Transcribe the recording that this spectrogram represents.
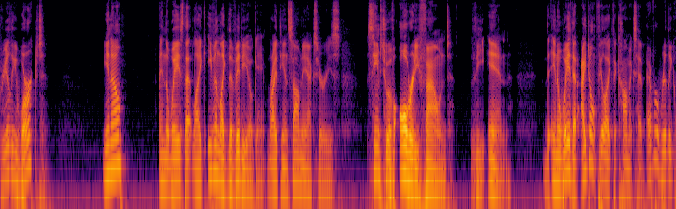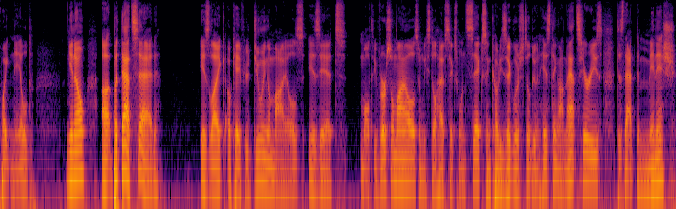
really worked you know, in the ways that like even like the video game, right? The Insomniac series seems to have already found the in in a way that I don't feel like the comics have ever really quite nailed, you know? Uh, but that said, is like, okay, if you're doing a Miles, is it multiversal Miles and we still have 616 and Cody Ziglar still doing his thing on that series? Does that diminish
